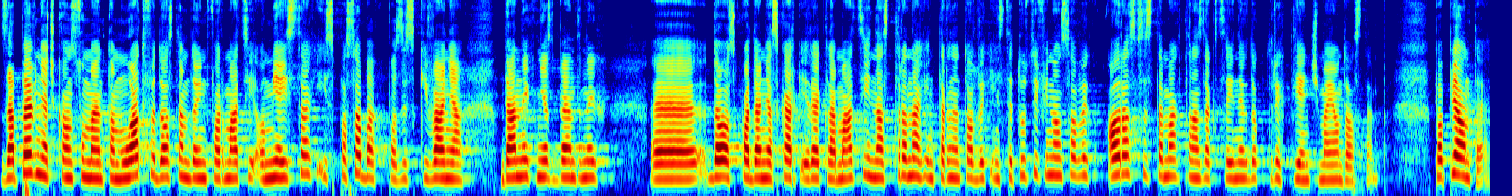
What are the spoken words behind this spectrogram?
Zapewniać konsumentom łatwy dostęp do informacji o miejscach i sposobach pozyskiwania danych niezbędnych e, do składania skarg i reklamacji na stronach internetowych instytucji finansowych oraz w systemach transakcyjnych, do których klienci mają dostęp. Po piąte,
